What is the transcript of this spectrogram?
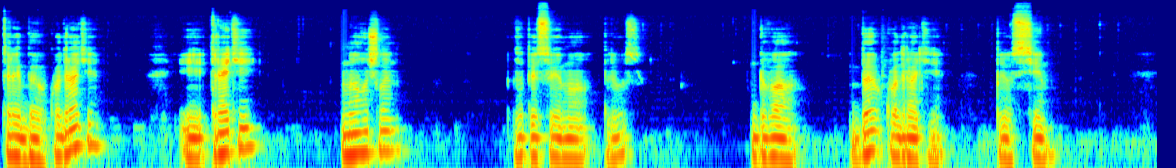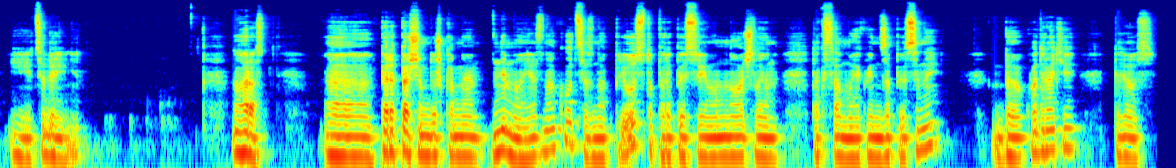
3b в квадраті. І третій многочлен записуємо плюс 2b в квадраті плюс 7. І це дорівнює. Ну, гаразд. Е, Перед першими дужками немає знаку, це знак плюс, то переписуємо многочлен так само, як він записаний. b в квадраті плюс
